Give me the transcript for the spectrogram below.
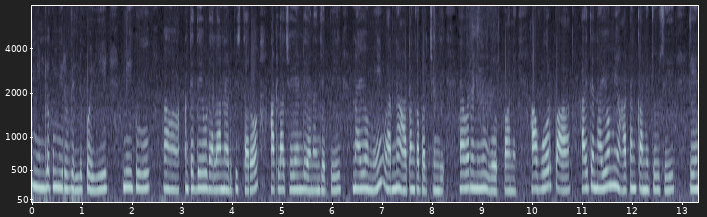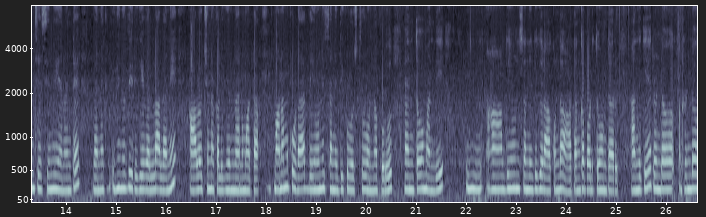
మీ ఇంట్లోకి మీరు వెళ్ళిపోయి మీకు అంటే దేవుడు ఎలా నడిపిస్తారో అట్లా చేయండి అని అని చెప్పి నయోమి వారిని ఆటంకపరిచింది. ఎవరిని? ఓర్పాని. ఆ ఓర్ప అయితే నయోమి ఆటంకాన్ని చూసి ఏం చేసింది అని అంటే వెనక తిరిగి వెళ్ళాలని ఆలోచన కలిగి ఉందనమాట మనం కూడా దేవుని సన్నిధికి వస్తూ ఉన్నప్పుడు ఎంతోమంది ఆ దేవుని సన్నిధికి రాకుండా ఆటంకపడుతూ ఉంటారు. అందుకే రెండవ రెండవ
